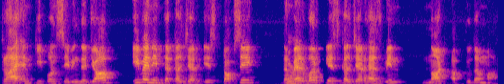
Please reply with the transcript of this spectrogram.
try and keep on saving the job, even if the culture is toxic, the yeah. workplace culture has been not up to the mark?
